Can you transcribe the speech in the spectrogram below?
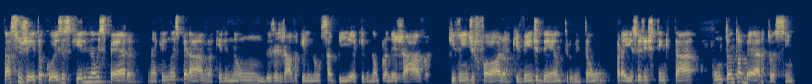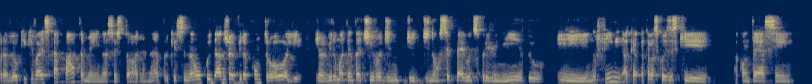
está sujeito a coisas que ele não espera, né? Que ele não esperava, que ele não desejava, que ele não sabia, que ele não planejava, que vem de fora, que vem de dentro. Então, para isso a gente tem que estar tá um tanto aberto assim para ver o que, que vai escapar também nessa história, né? Porque senão o cuidado já vira controle, já vira uma tentativa de, de, de não ser pego desprevenido e no fim aquelas coisas que acontecem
